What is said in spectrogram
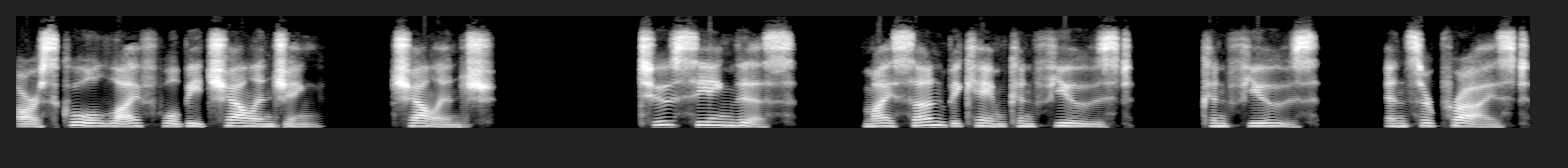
our school life will be challenging. Challenge. 2. Seeing this, my son became confused, confused, and surprised.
